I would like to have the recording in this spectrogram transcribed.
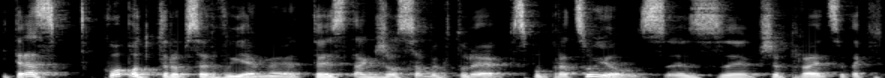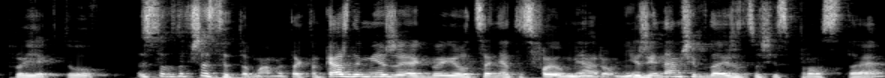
I teraz kłopot, który obserwujemy, to jest tak, że osoby, które współpracują z, z, przy takich projektów, zresztą to wszyscy to mamy, tak? No każdy mierzy jakby i ocenia to swoją miarą. Jeżeli nam się wydaje, że coś jest proste,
